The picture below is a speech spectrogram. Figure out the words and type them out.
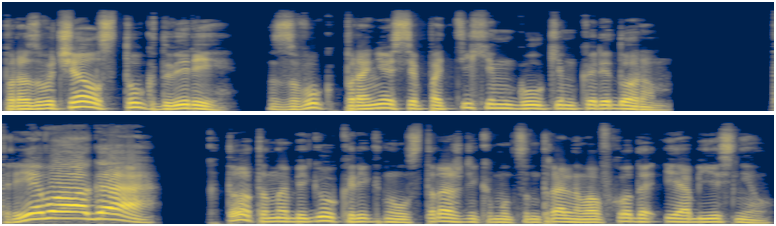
Прозвучал стук двери. Звук пронесся по тихим гулким коридорам. «Тревога!» Кто-то на бегу крикнул стражникам у центрального входа и объяснил.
